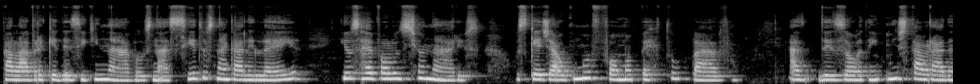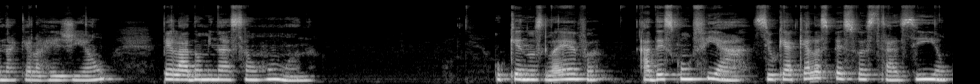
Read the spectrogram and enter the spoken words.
palavra que designava os nascidos na Galileia e os revolucionários, os que de alguma forma perturbavam a desordem instaurada naquela região pela dominação romana. O que nos leva a desconfiar se o que aquelas pessoas traziam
